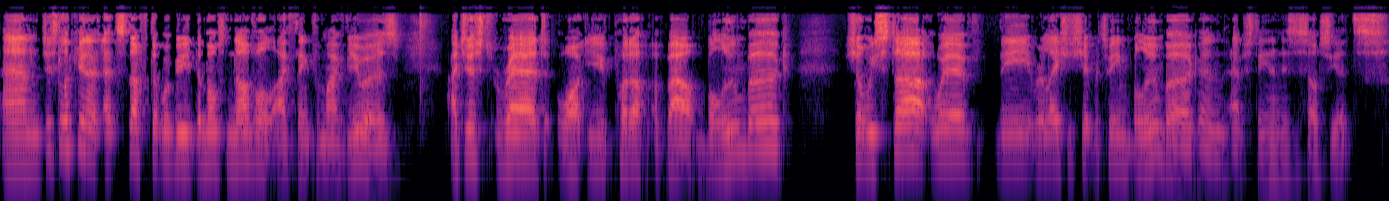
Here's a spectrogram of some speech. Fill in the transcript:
and just looking at, at stuff that would be the most novel, I think, for my viewers. I just read what you've put up about Bloomberg. Shall we start with the relationship between Bloomberg and Epstein and his associates?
